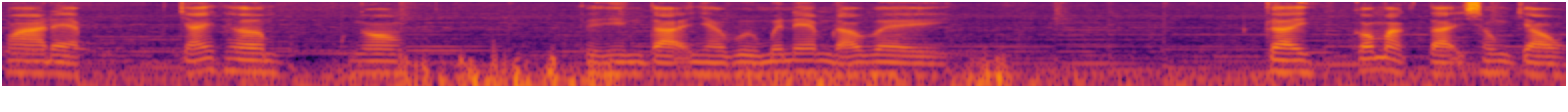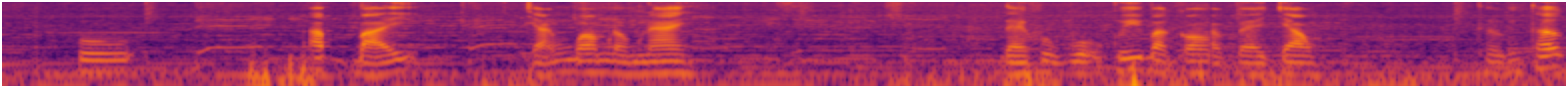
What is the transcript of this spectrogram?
hoa đẹp, trái thơm, ngon. Thì hiện tại nhà vườn bên em đã về cây, có mặt tại sông Chầu, khu ấp 7 Trảng Bom Đồng Nai để phục vụ quý bà con về trồng, thưởng thức,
